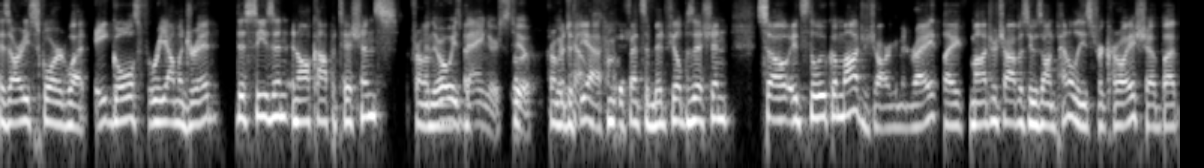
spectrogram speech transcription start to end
has already scored what eight goals for Real Madrid this season in all competitions. From and they're always bangers too. From a def- yeah, from a defensive midfield position. So it's the Luka Modric argument, right? Like Modric obviously was on penalties for Croatia, but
